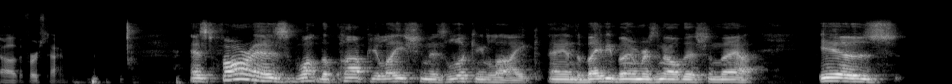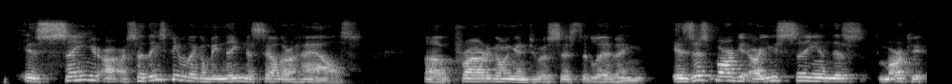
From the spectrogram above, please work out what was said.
uh, the first time. As far as what the population is looking like and the baby boomers and all this and that, is is senior so these people that are going to be needing to sell their house uh, prior to going into assisted living is this market are you seeing this market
